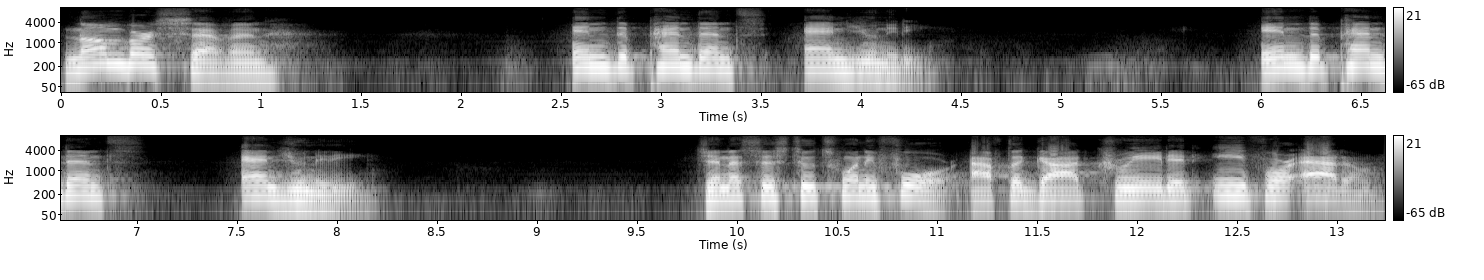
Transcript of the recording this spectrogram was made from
Number seven, independence and unity. Independence and unity. Genesis 2:24 after God created Eve for Adam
